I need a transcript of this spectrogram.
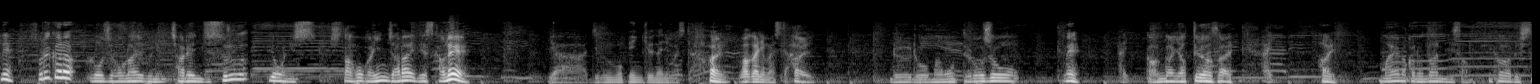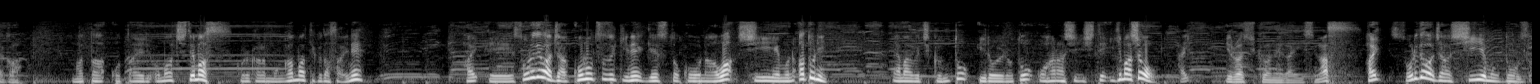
ね、それから路上ライブにチャレンジするようにしした方がいいんじゃないですかね。いやー、自分も勉強になりました。はい。わかりました。はい。ルールを守って路上、ね、はい。ガンガンやってください。はい。はい。真夜中のダンディさん、いかがでしたか？またお便りお待ちしてます。これからも頑張ってくださいね。はい。えー、それではじゃあこの続きね、ゲストコーナーは CM の後に山口くんといろいろとお話ししていきましょう。はい。よろしくお願いします。はい。それではじゃあ CM どうぞ。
